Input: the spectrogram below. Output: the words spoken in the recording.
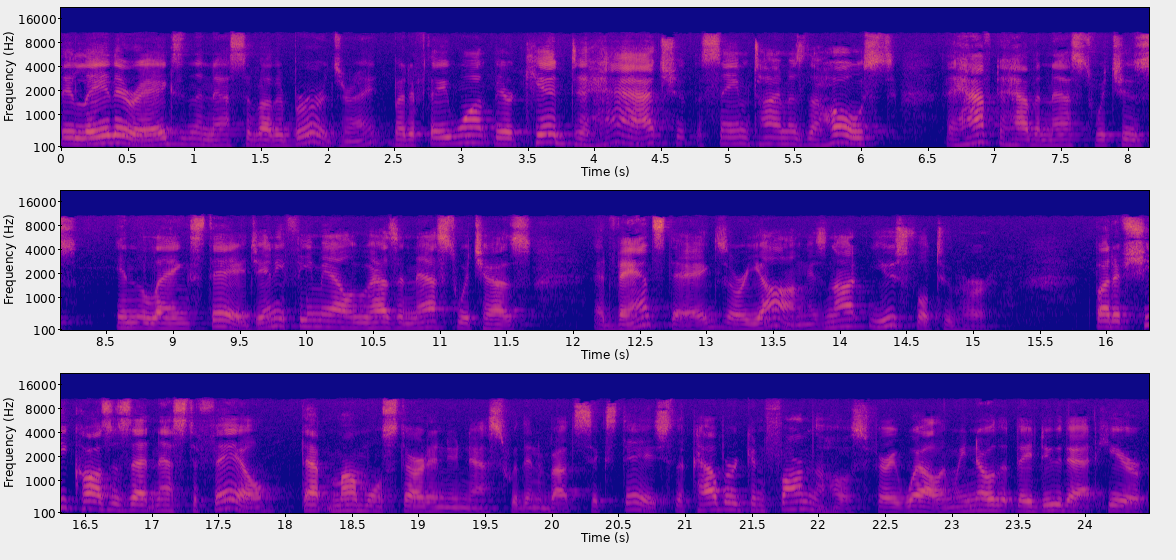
they lay their eggs in the nests of other birds, right? But if they want their kid to hatch at the same time as the host, they have to have a nest which is in the laying stage. Any female who has a nest which has advanced eggs or young is not useful to her. But if she causes that nest to fail, that mom will start a new nest within about six days. The cowbird can farm the host very well, and we know that they do that here.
